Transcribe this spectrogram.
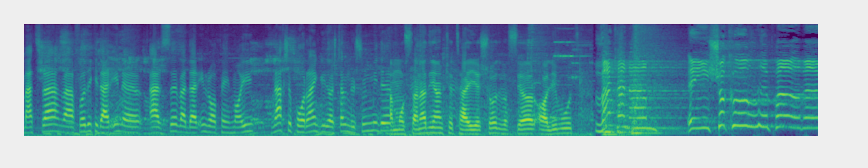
مطرح و افرادی که در این عرصه و در این راهپیمایی نقش پررنگی داشتن نشون میده. مستندی هم که تهیه شد بسیار عالی بود. وطنم ای شکوه پا بر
